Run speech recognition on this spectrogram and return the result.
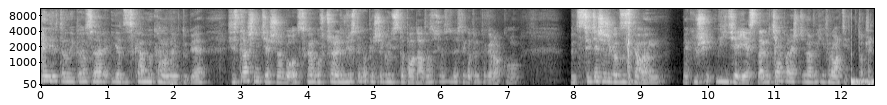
Hej, z Konser i odzyskałem mój kanał na YouTubie. Się strasznie cieszę, bo odzyskałem go wczoraj, 21 listopada 2025 roku. Więc się cieszę, że go odzyskałem. Jak już widzicie, jestem i chciałem parę jeszcze nowych informacji wtoczyć.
